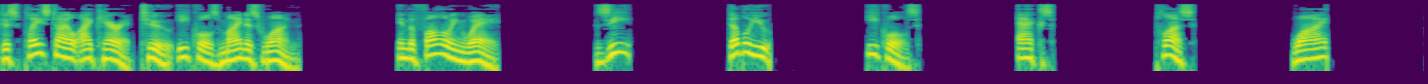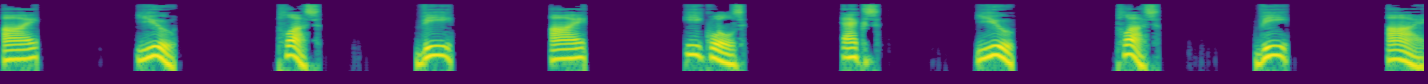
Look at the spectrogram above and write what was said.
display style i caret 2 equals minus 1 in the following way. Z w equals x plus y i u plus v i equals x u plus v i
